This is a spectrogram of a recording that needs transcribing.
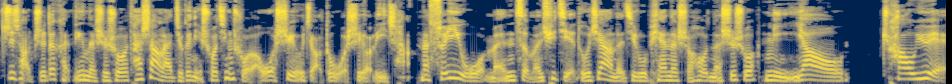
至少值得肯定的是，说他上来就跟你说清楚了，我是有角度，我是有立场。那所以我们怎么去解读这样的纪录片的时候呢？是说你要。超越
